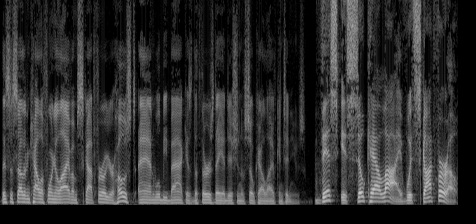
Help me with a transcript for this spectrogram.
This is Southern California Live. I'm Scott Furrow, your host, and we'll be back as the Thursday edition of SoCal Live continues. This is SoCal Live with Scott Furrow.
